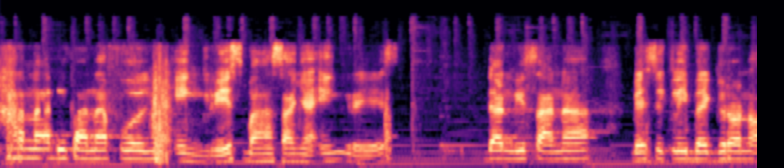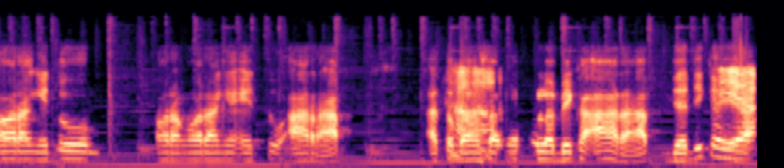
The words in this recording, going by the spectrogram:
karena di sana fullnya Inggris bahasanya Inggris dan di sana basically background orang itu orang-orangnya itu Arab atau bahasanya itu lebih ke Arab. Jadi kayak yeah.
